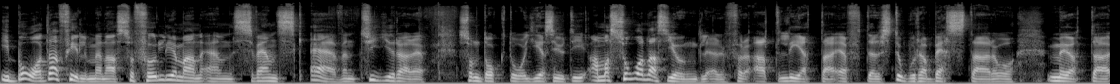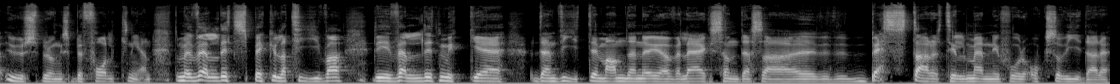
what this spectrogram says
I båda filmerna så följer man en svensk äventyrare som dock då ger sig ut i Amazonas djungler för att leta efter stora bestar och möta ursprungsbefolkningen. De är väldigt spekulativa. Det är väldigt mycket den vite mannen är överlägsen dessa eh, bestar till människor och så vidare.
